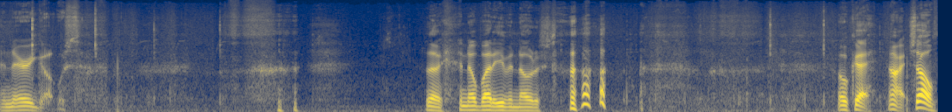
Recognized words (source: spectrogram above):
And there he goes. Look, nobody even noticed. Okay, all right, so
